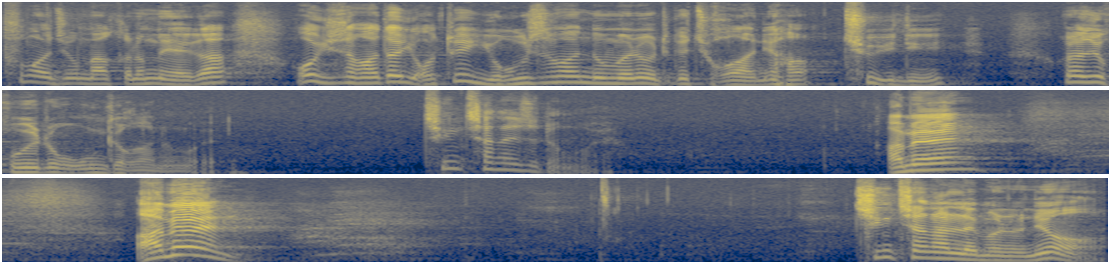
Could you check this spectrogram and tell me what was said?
품어주고 막 그러면 얘가 어, 이상하다. 어떻게 여기서만 놓으면 이렇게 좋아하냐. 주인이. 그래가지고 거기로 옮겨가는 거예요. 칭찬해 주는 거예요. 아멘. 아멘. 칭찬하려면은요,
